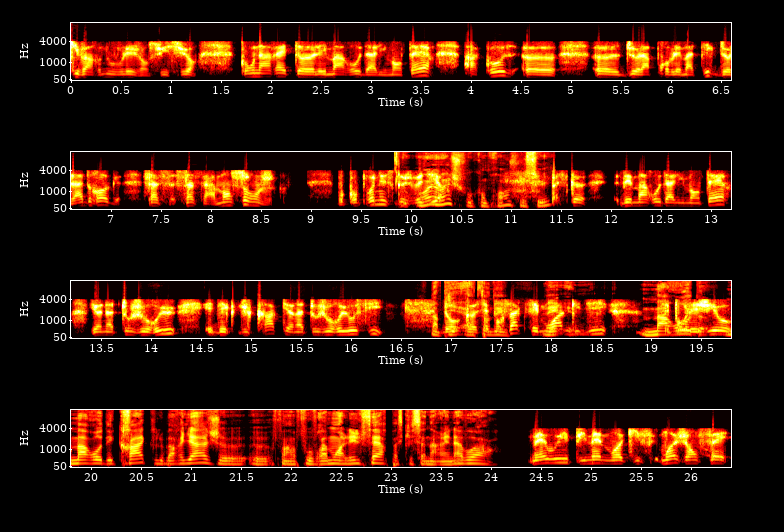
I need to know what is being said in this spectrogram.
qui va renouveler, j'en suis sûr, qu'on arrête les maraudes alimentaires à cause de la problématique de la drogue. Ça, c'est un mensonge. Vous comprenez ce que je veux dire Oui, je vous comprends, je vous suis. Parce que des maraudes alimentaires, il y en a toujours eu, et des, du crack, il y en a toujours eu aussi. Donc euh, c'est pour ça que c'est moi qui dis maraude, pour les JO. Maraude et crack, le mariage, euh, euh, enfin, il faut vraiment aller le faire parce que ça n'a rien à voir. Mais oui, puis même moi qui moi j'en fais.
